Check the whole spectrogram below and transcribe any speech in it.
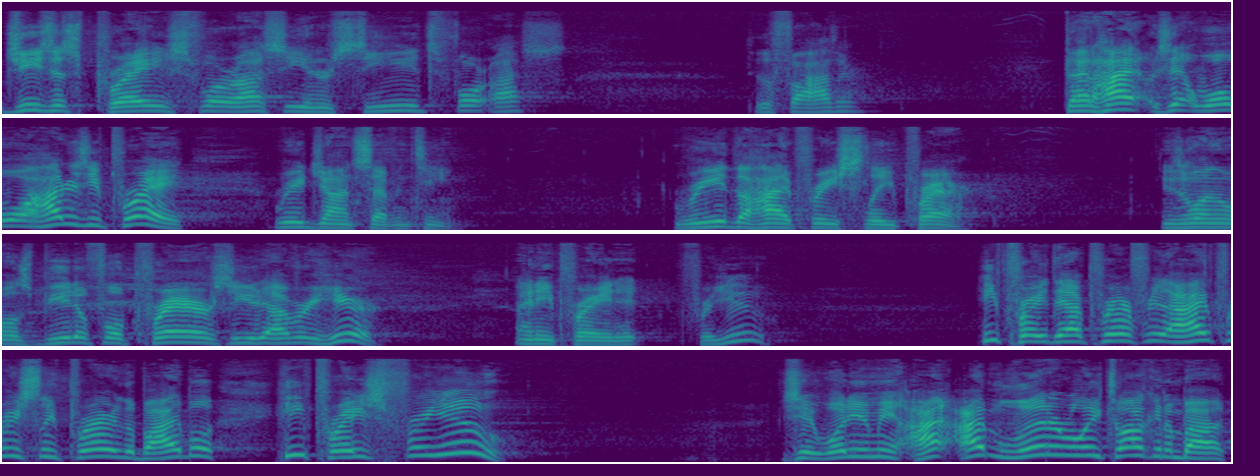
Jesus prays for us, he intercedes for us to the Father. That high, well, how does he pray? Read John 17. Read the high priestly prayer. It's one of the most beautiful prayers you'd ever hear. And he prayed it for you. He prayed that prayer for you. The high priestly prayer of the Bible, he prays for you. You say, what do you mean? I, am literally talking about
